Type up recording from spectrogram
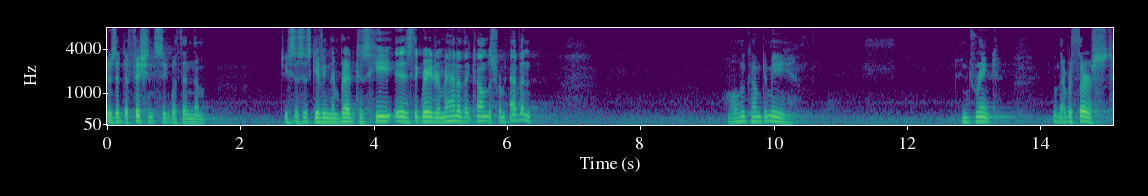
There's a deficiency within them. Jesus is giving them bread because he is the greater manna that comes from heaven. All who come to me and drink will never thirst.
